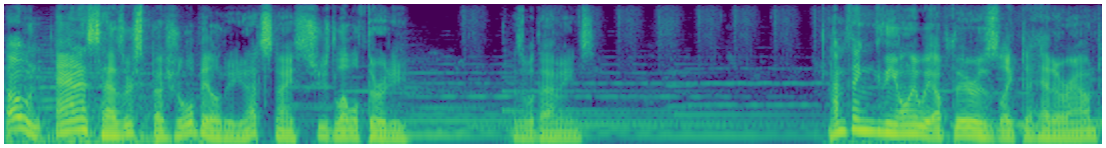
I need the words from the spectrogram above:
Oh, and Anise has her special ability. That's nice. She's level 30. Is what that means. I'm thinking the only way up there is like to head around.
